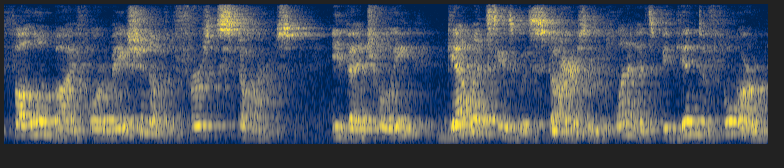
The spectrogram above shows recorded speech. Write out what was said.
followed by formation of the first stars. Eventually, galaxies with stars and planets begin to form,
